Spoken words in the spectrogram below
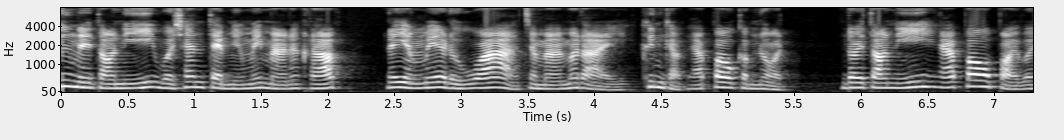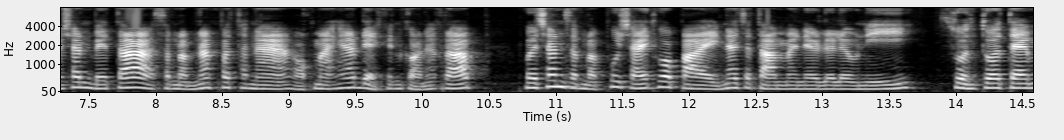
ซึ่งในตอนนี้เวอร์ชันเต็มยังไม่มานะครับ และยังไม่รู้ว่าจะมาเมื่อไหร่ขึ้นกับ Apple กำหนด โดยตอนนี้ Apple ปล่อยเวอร์ชันเบต้าสำหรับนักพัฒนาออกมาให้อัปเดตกันก่อนนะครับ เวอร์ชันสำหรับผู้ใช้ทั่วไปน่าจะตามมาในเร็วๆนี้ ส่วนตัวเต็ม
